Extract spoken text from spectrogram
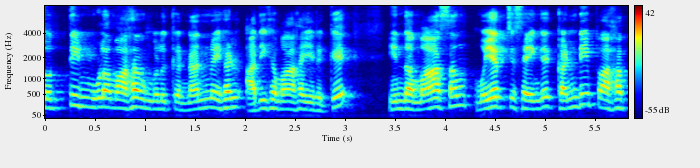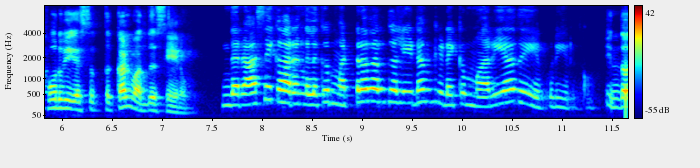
சொத்தின் மூலமாக உங்களுக்கு நன்மைகள் அதிகமாக இருக்கு. இந்த மாசம் முயற்சி செய்யுங்க. கண்டிப்பாக பூர்வீக சொத்துக்கள் வந்து சேரும். இந்த ராசிக்காரங்களுக்கு மற்றவர்களிடம் கிடைக்கும் மரியாதை எப்படி இருக்கும்? இந்த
